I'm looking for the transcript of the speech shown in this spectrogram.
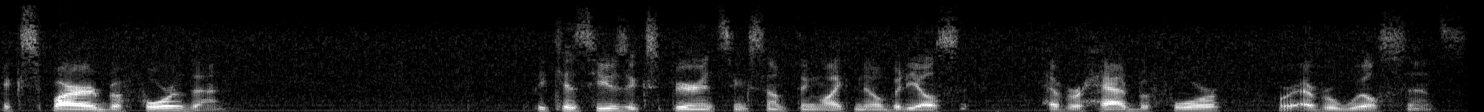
expired before then? Because he was experiencing something like nobody else ever had before or ever will since.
